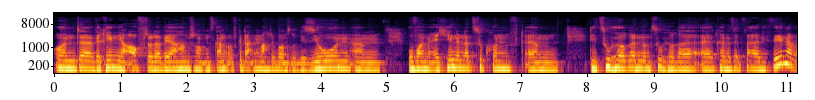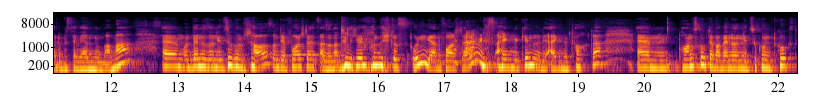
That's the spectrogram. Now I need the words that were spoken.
Und äh, wir reden ja oft oder wir haben schon uns ganz oft Gedanken gemacht über unsere Vision. Ähm, wo wollen wir eigentlich hin in der Zukunft? Ähm, die Zuhörerinnen und Zuhörer äh, können es jetzt leider nicht sehen, aber du bist ja werdende Mama. Ähm, und wenn du so in die Zukunft schaust und dir vorstellst, also natürlich will man sich das ungern vorstellen, wie das eigene Kind oder die eigene Tochter ähm, Pornos guckt, aber wenn du in die Zukunft guckst,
